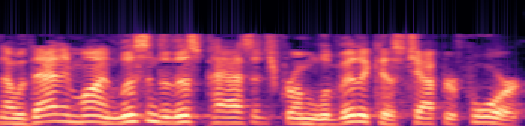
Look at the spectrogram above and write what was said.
Now with that in mind, listen to this passage from Leviticus chapter 4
